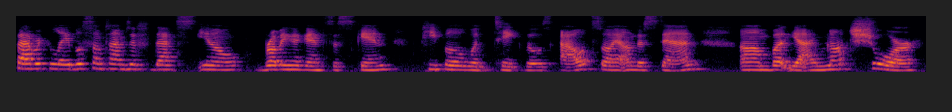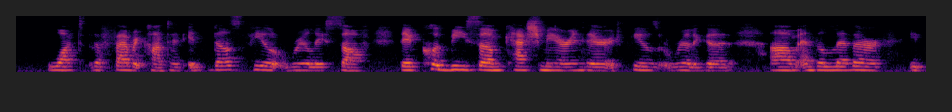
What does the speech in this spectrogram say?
fabric label. Sometimes if that's, you know, rubbing against the skin, people would take those out. So I understand. Um, but yeah, I'm not sure what the fabric content. It does feel really soft. There could be some cashmere in there. It feels really good. Um, and the leather, it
